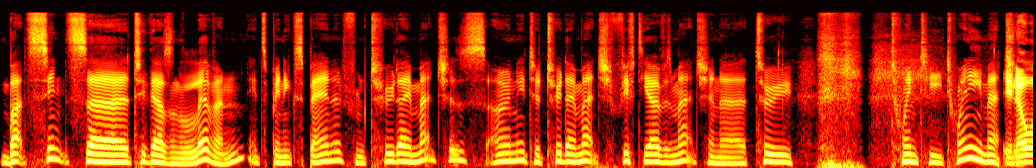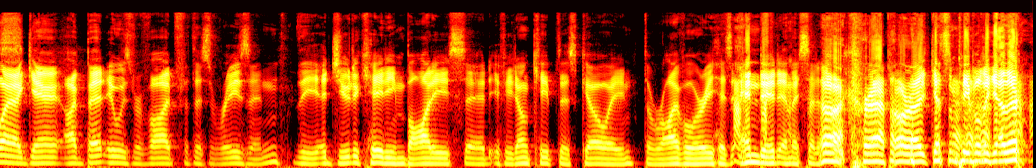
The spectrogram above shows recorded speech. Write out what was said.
but since uh, 2011, it's been expanded from two day matches only to two day match, 50 overs match, and uh, two 2020 matches. You know why I guarantee, I bet it was revived for this reason. The adjudicating body said, if you don't keep this going, the rivalry has ended. and they said, oh, crap. All right, get some people together.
